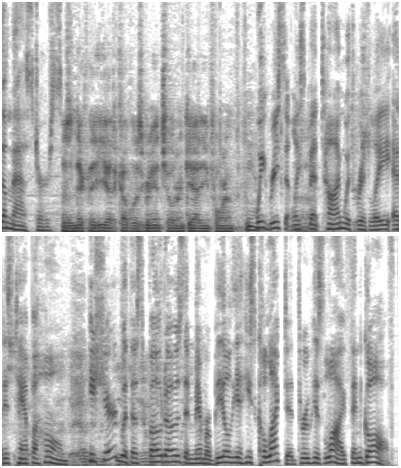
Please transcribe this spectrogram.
the Masters. There's Nick, he had a couple of his grandchildren caddying for him. Yeah. We recently spent time with Ridley at his Tampa home. He shared with us photos and memorabilia he's collected through his life in golf.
